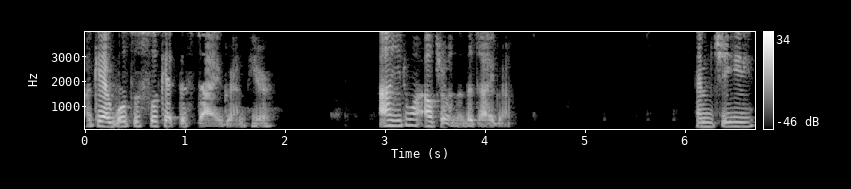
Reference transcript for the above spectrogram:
again, we'll just look at this diagram here. Uh, you know what? I'll draw another diagram mg.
